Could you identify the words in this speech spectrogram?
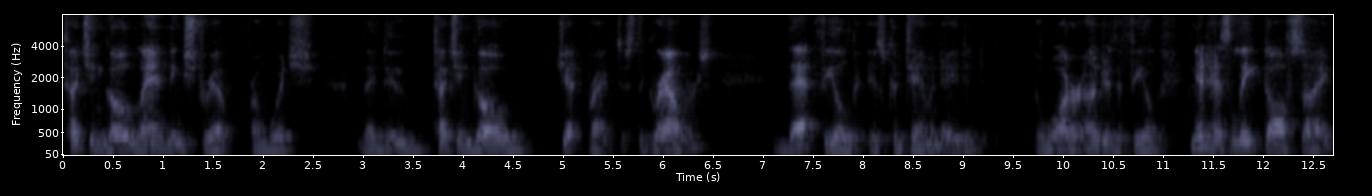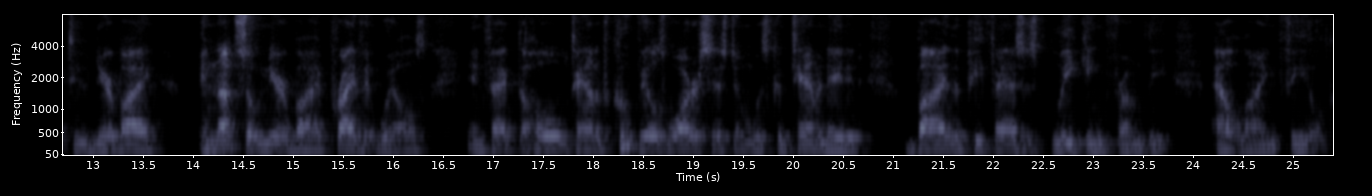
touch and go landing strip from which they do touch and go jet practice, the growlers. That field is contaminated, the water under the field, and it has leaked off site to nearby and not so nearby private wells. In fact, the whole town of Coupeville's water system was contaminated by the PFASs leaking from the outlying field.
